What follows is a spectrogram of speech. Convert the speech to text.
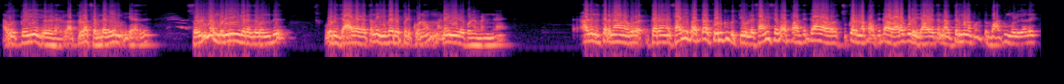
அவங்க பெரிய ஜோதிடர்கள். அப்படிலாம் சொல்லவே முடியாது. சொல்ல முடியுங்கிறது வந்து ஒரு ஜாதகத்துல இவர் எப்படி குணம்? மனைவியோட குணம் என்ன? அதுல திறனான திறன் சனி பார்த்தா குறுக்கு புத்தி உள்ள. சனி செவ்வாய் பார்த்துட்டா சுக்கரனை பார்த்துட்டா வரக்கூடிய ஜாதகத்தை நான் திருமணம் பொறுத்து பார்க்கும் பொழுது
